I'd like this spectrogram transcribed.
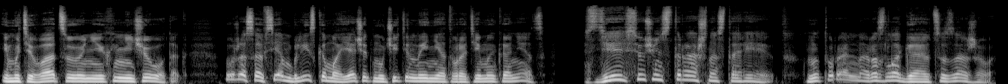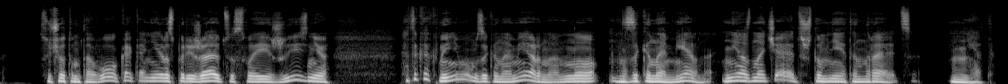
И мотивация у них ничего так. Уже совсем близко маячит мучительный неотвратимый конец. Здесь очень страшно стареют, натурально разлагаются заживо. С учетом того, как они распоряжаются своей жизнью, это как минимум закономерно, но закономерно не означает, что мне это нравится. Нет.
